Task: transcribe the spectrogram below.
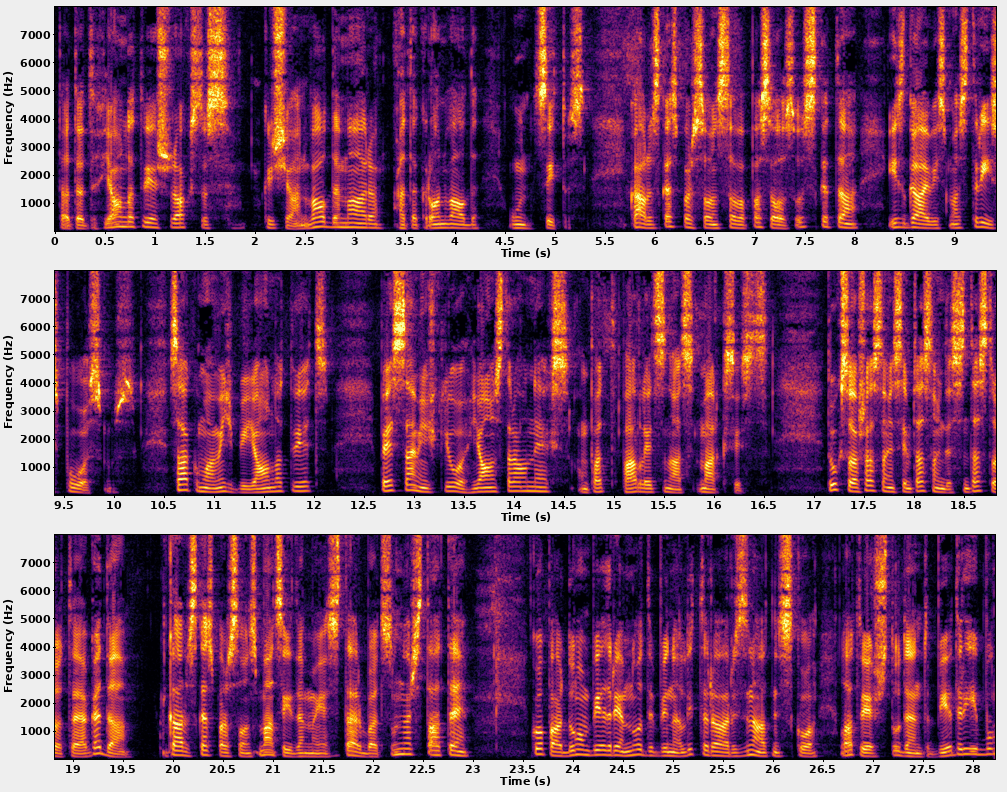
Tātad jaunatviešu rakstus, Krišāna Valdemāra, Ataka Ronvalda un citus. Kārlis Kasparsons savā pasaules uzskatā izgāja vismaz trīs posmus. Sākumā viņš bija jaunatvietis, pēc tam viņš kļuva jaunstraunieks un pat pārliecināts marksists. 1888. gadā Kārlis Kasparsons mācīdamies Tērbatas universitātē kopā ar domu biedriem nodibina literāri zinātnisko latviešu studentu biedrību,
